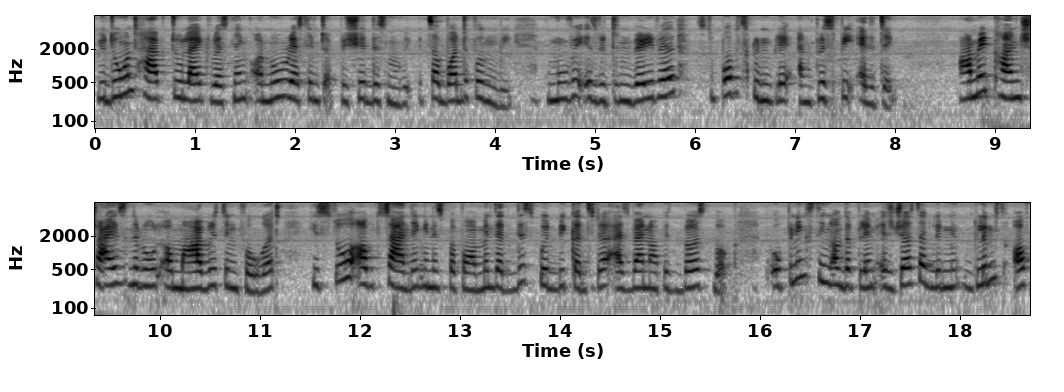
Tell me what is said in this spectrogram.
you don't have to like wrestling or know wrestling to appreciate this movie. It's a wonderful movie. The movie is written very well, superb screenplay, and crispy editing. Aamir Khan shines in the role of Mahavir Singh Phogat. He's so outstanding in his performance that this could be considered as one of his best work. The opening scene of the film is just a glimpse of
